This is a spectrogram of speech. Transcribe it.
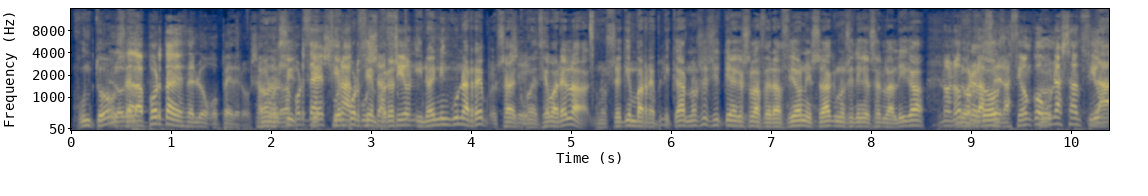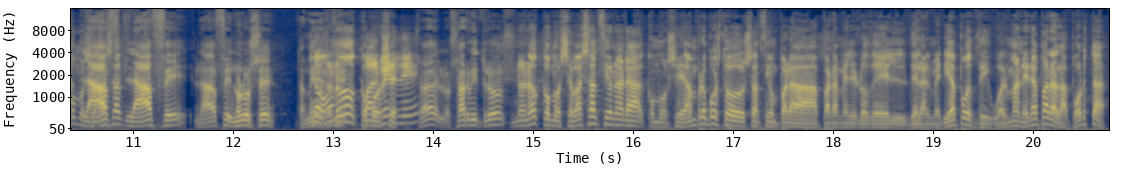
Punto. Lo o sea, de la porta, desde luego, Pedro. O sea, no, lo de la porta es una 100%, pero es que- acusación. y no hay ninguna rep, o sea, Sí. como decía Varela, no sé quién va a replicar, no sé si tiene que ser la Federación, Isaac, no sé si tiene que ser la Liga. No, no, pero la Federación con una sanción la, como la, se la AFE, la AFE, no lo sé. También, No, no, como se-. Los árbitros. No, no, como se va a sancionar, a, como se han propuesto sanción para, para Melero del, del Almería, pues de igual manera para la porta.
